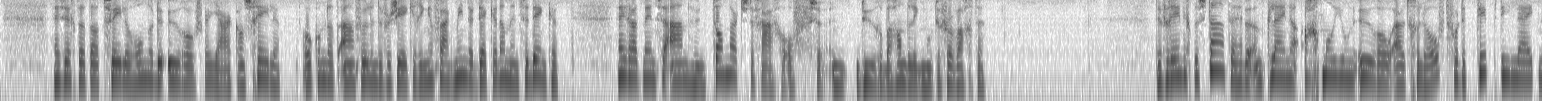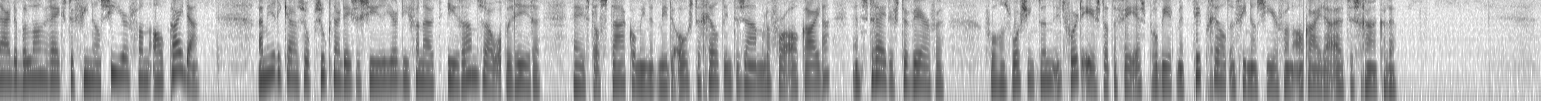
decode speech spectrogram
Hij zegt dat dat vele honderden euro's per jaar kan schelen. Ook omdat aanvullende verzekeringen vaak minder dekken dan mensen denken. Hij raadt mensen aan hun tandarts te vragen of ze een dure behandeling moeten verwachten. De Verenigde Staten hebben een kleine 8 miljoen euro uitgeloofd voor de tip die leidt naar de belangrijkste financier van Al-Qaeda. Amerika is op zoek naar deze Syriër die vanuit Iran zou opereren. Hij heeft als taak om in het Midden-Oosten geld in te zamelen voor Al-Qaeda en strijders te werven. Volgens Washington is het voor het eerst dat de VS probeert met tipgeld een financier van Al-Qaeda uit te schakelen.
